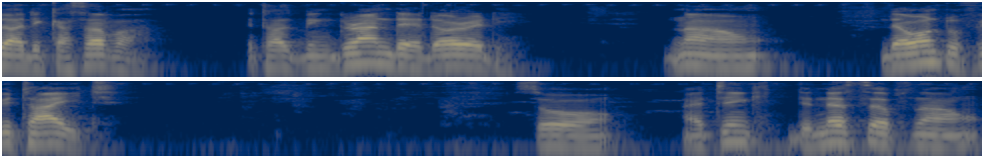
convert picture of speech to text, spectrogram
are the cassava. It has been grounded already. Now, they want to filter it. So, I think the next steps now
